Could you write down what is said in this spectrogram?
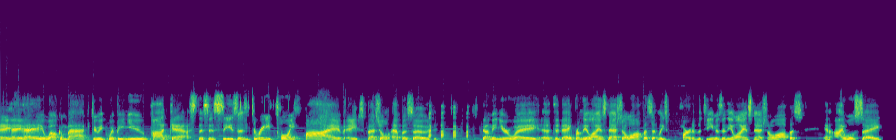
Hey, hey, hey, welcome back to Equipping You podcast. This is season 3.5, a special episode coming your way uh, today from the Alliance National Office. At least part of the team is in the Alliance National Office. And I will say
